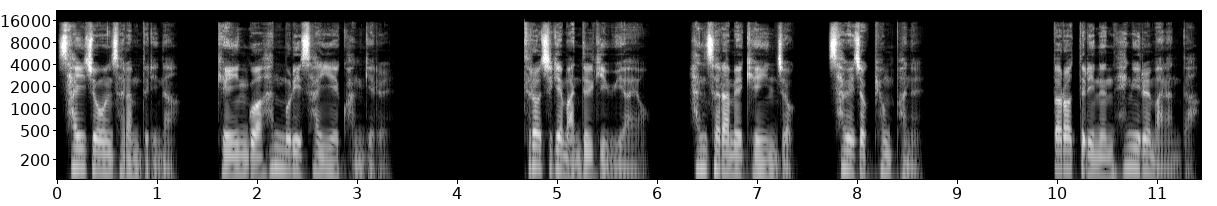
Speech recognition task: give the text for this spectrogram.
사이좋은 사람들이나 개인과 한 무리 사이의 관계를 틀어지게 만들기 위하여 한 사람의 개인적, 사회적 평판을 떨어뜨리는 행위를 말한다.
